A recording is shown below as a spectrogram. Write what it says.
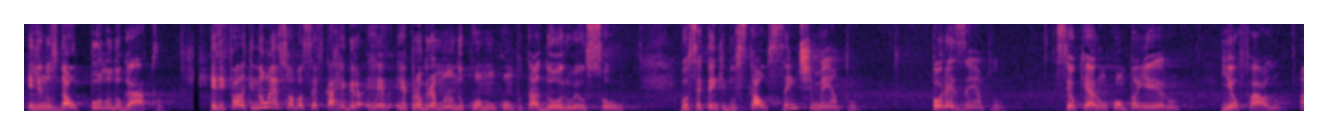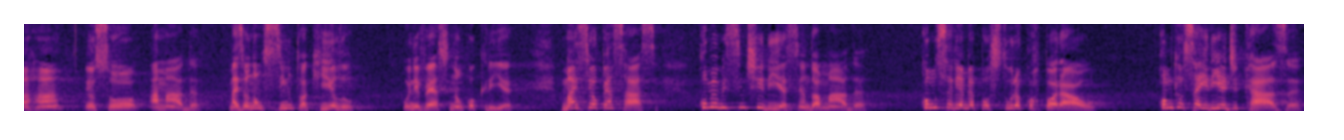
ele nos dá o pulo do gato. Ele fala que não é só você ficar reprogramando como um computador o eu sou. Você tem que buscar o sentimento. Por exemplo, se eu quero um companheiro e eu falo, aham, eu sou amada, mas eu não sinto aquilo, o universo não cocria. Mas se eu pensasse, como eu me sentiria sendo amada? Como seria minha postura corporal? Como que eu sairia de casa?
